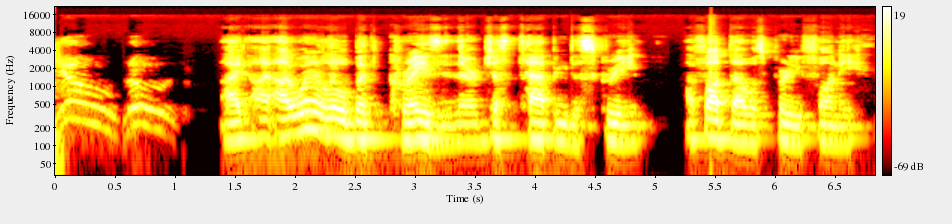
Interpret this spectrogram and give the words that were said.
You lose. I, I, I went a little bit crazy there, just tapping the screen. I thought that was pretty funny.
